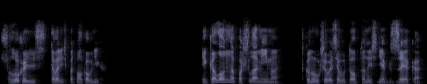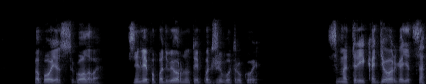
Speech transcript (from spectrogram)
«Слухаюсь, товарищ подполковник». И колонна пошла мимо ткнувшегося в утоптанный снег зэка, по пояс, голова, с нелепо подвернутой под живот рукой. — Смотри-ка, дергается!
